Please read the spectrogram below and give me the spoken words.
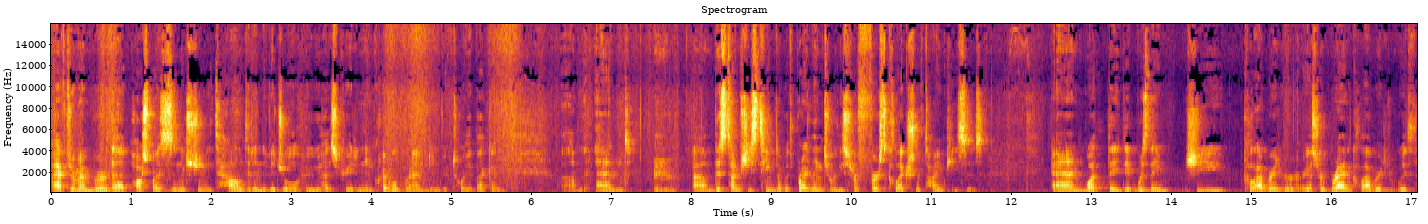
I have to remember that Posh Spice is an extremely talented individual who has created an incredible brand in Victoria Beckham. Um, and um, this time she's teamed up with Breitling to release her first collection of timepieces. And what they did was they she collaborated, or I guess her brand collaborated with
